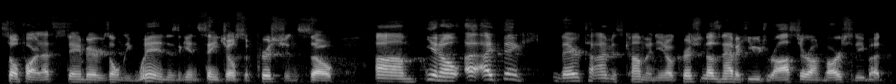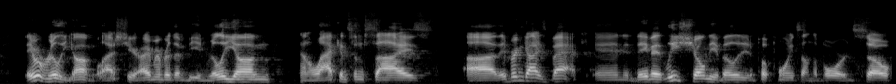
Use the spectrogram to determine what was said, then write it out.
so far, that's Stanberry's only win is against St. Joseph Christian. So, um, you know, I, I think their time is coming. You know, Christian doesn't have a huge roster on varsity, but they were really young last year. I remember them being really young, kind of lacking some size. Uh, they bring guys back, and they've at least shown the ability to put points on the board. So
